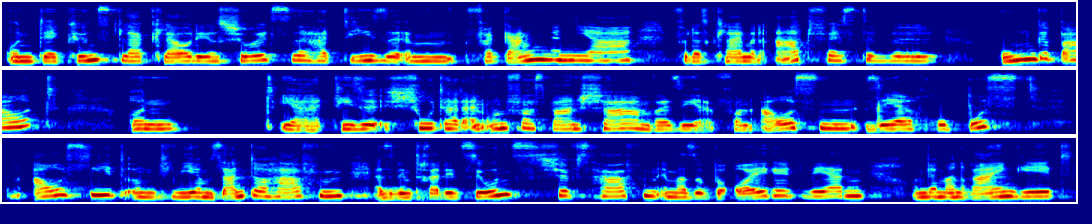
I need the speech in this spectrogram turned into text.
und der Künstler Claudius Schulze hat diese im vergangenen Jahr für das Climate Art Festival umgebaut und ja, diese Schute hat einen unfassbaren Charme, weil sie von außen sehr robust aussieht und wir im Santorhafen, also dem Traditionsschiffshafen, immer so beäugelt werden. Und wenn man reingeht,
